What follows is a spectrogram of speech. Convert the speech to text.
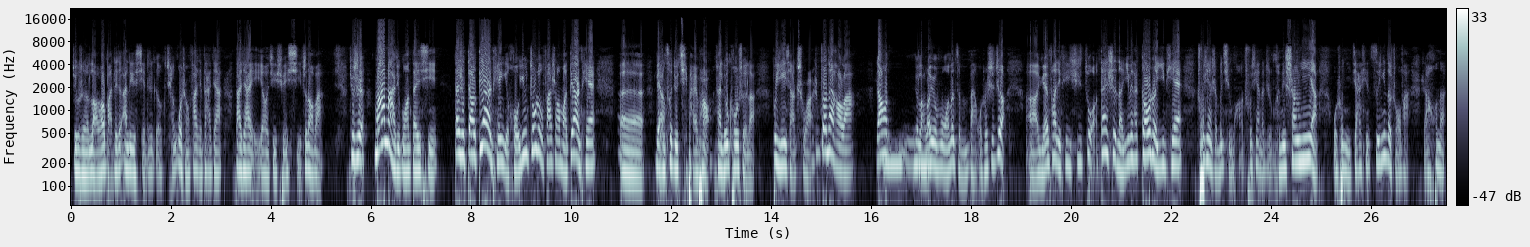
就是姥姥把这个案例写的这个全过程发给大家，大家也要去学习，知道吧？就是妈妈就光担心，但是到第二天以后，因为周六发烧嘛，第二天呃两侧就起白泡，看流口水了。不影响吃完，是不是状态好了？然后姥姥又问我那怎么办？我说是这，啊，原方你可以去做，但是呢，因为他高热一天出现什么情况？出现了这种肯定伤阴呀。我说你加些滋阴的手法，然后呢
